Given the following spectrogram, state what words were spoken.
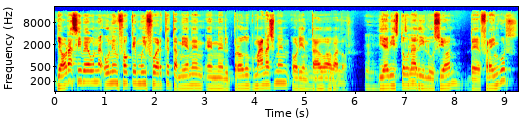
Yo ahora sí veo un, un enfoque muy fuerte también en, en el product management orientado Mm. a valor. Y he visto una dilución de frameworks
